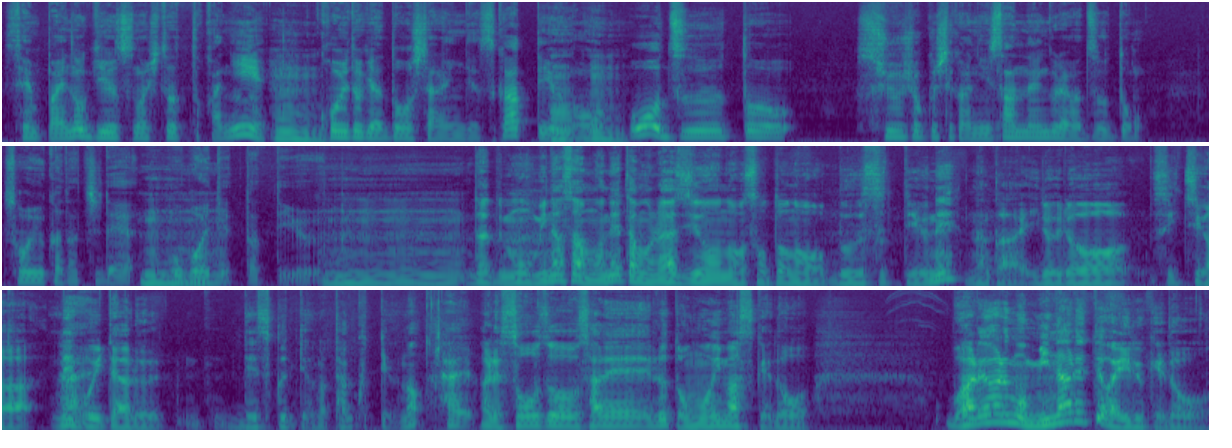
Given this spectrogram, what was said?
先輩の技術の人とかに、うん。こういう時はどうしたらいいんですかっていうのを,、うんずーっと就職してから23年ぐらいはずっとそういう形で覚えていったっていう、うだってもう皆さんもね多分ラジオの外のブースっていうねなんかいろいろスイッチがね、はい。置いてあるデスクっていうのタクっていうの、はい。あれ想像されると思いますけど我々も見慣れてはいるけど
